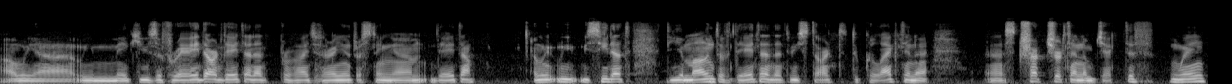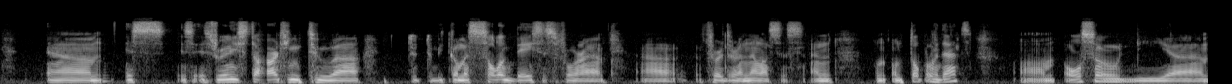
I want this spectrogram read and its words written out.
Uh, we, uh, we make use of radar data that provides very interesting um, data. And we, we, we, see that the amount of data that we start to collect in a, a structured and objective way um, is, is, is really starting to, uh, to, to become a solid basis for uh, uh, further analysis. And on, on top of that, um, also the uh,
